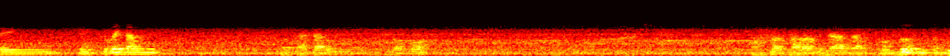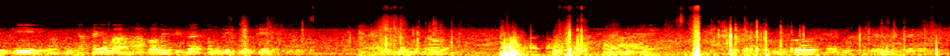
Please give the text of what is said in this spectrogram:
sing sing sering kan misalkan rokok asal salah misalkan ngobrol di pendiki kadang malah aku ini juga pendiki sih Ya itu itu. Nah, gitu. Saya itu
